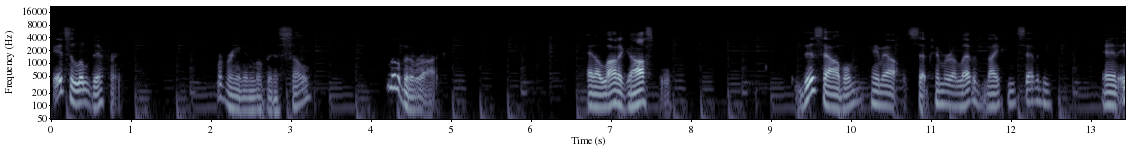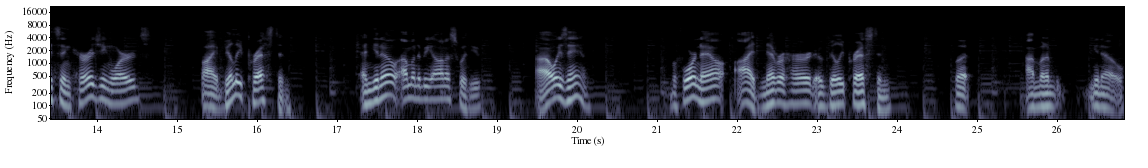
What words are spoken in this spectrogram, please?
it's a little different. We're bringing in a little bit of soul, a little bit of rock, and a lot of gospel. This album came out September 11th, 1970, and it's Encouraging Words by Billy Preston. And you know, I'm going to be honest with you, I always am. Before now, I'd never heard of Billy Preston, but I'm going to, you know,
